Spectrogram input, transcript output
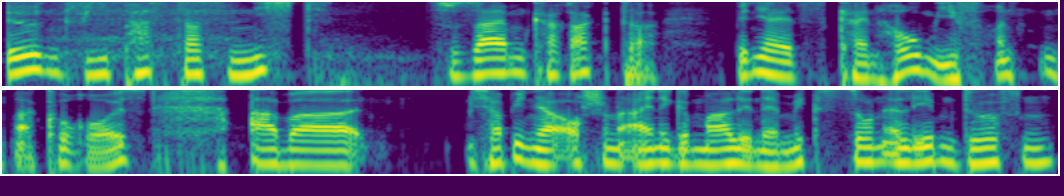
Irgendwie passt das nicht zu seinem Charakter. Bin ja jetzt kein Homie von Marco Reus, aber ich habe ihn ja auch schon einige Male in der Mixzone erleben dürfen.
